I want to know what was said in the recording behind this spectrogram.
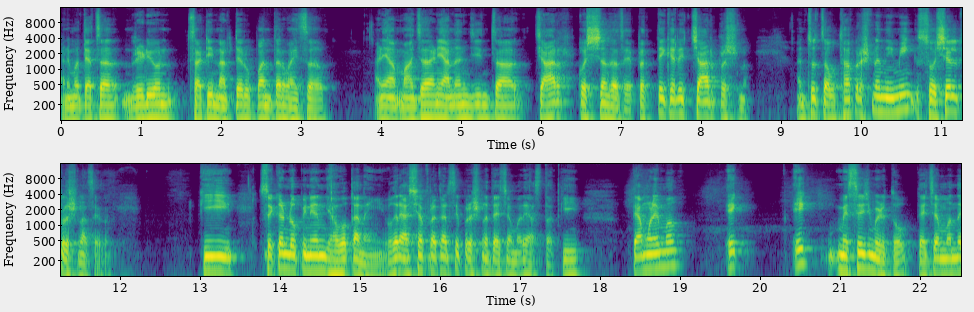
आणि मग त्याचं रेडिओसाठी नाट्य रूपांतर व्हायचं. आणि माझा आणि आनंदजींचा चार क्वेश्चन आहे प्रत्येकाले चार प्रश्न. आणि तो चौथा प्रश्न नेहमी सोशल प्रश्न असायचा. की सेकंड ओपिनियन घ्यावं का नाही? वगैरे अशा प्रकारचे प्रश्न त्याच्यामध्ये असतात की त्यामुळे मग एक एक मेसेज मिळतो. त्याच्यामधनं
